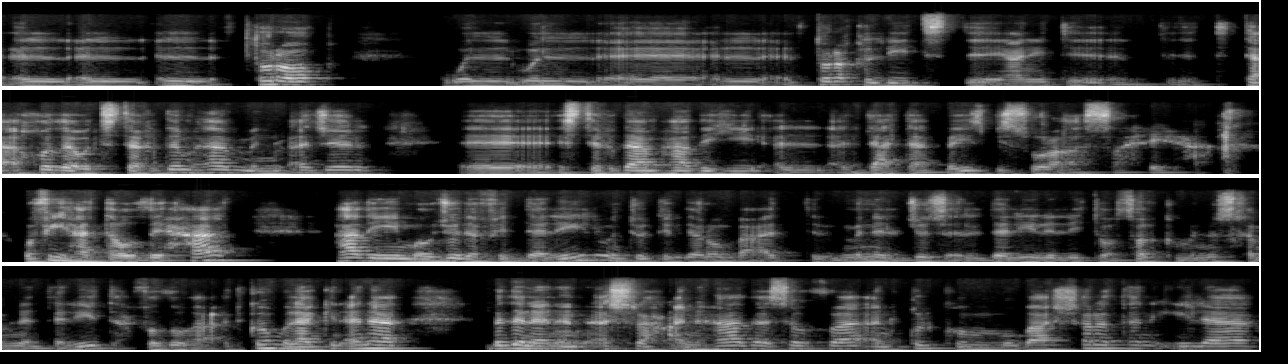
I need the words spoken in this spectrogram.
ال- ال- الطرق والطرق اللي يعني تأخذها وتستخدمها من أجل آه، استخدام هذه ال data base بالصورة الصحيحه وفيها توضيحات. هذه موجودة في الدليل وأنتم تقدرون بعد من الجزء الدليل اللي توصلكم النسخه من الدليل تحفظوها عندكم. ولكن أنا بدلا أن أشرح عن هذا سوف أنقلكم مباشرة إلى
